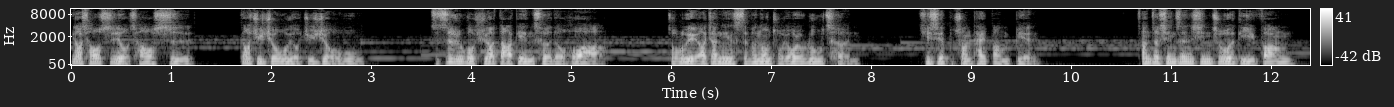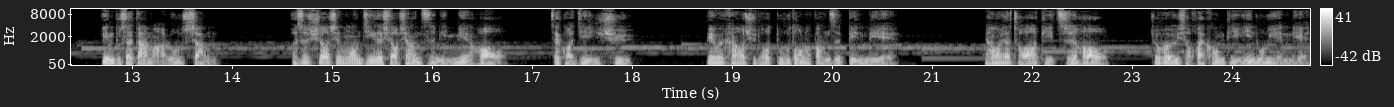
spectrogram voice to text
要超市有超市，要居酒屋有居酒屋。只是如果需要搭电车的话，走路也要将近十分钟左右的路程，其实也不算太方便。长者先生新住的地方，并不是在大马路上。而是需要先弯进一个小巷子里面后，再拐进去，便会看到许多独栋的房子并列，然后再走到底之后，就会有一小块空地映入眼帘。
